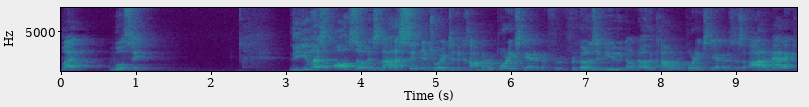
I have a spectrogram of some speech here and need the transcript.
but we'll see. The US also is not a signatory to the Common Reporting Standard. And for, for those of you who don't know, the Common Reporting Standard is automatic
